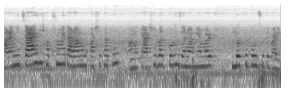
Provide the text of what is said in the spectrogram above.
আর আমি চাই যে সবসময় তারা আমাকে পাশে থাকুক, আমাকে আশীর্বাদ করুক, যেন আমি আমার লক্ষ্যে পৌঁছতে পারি।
